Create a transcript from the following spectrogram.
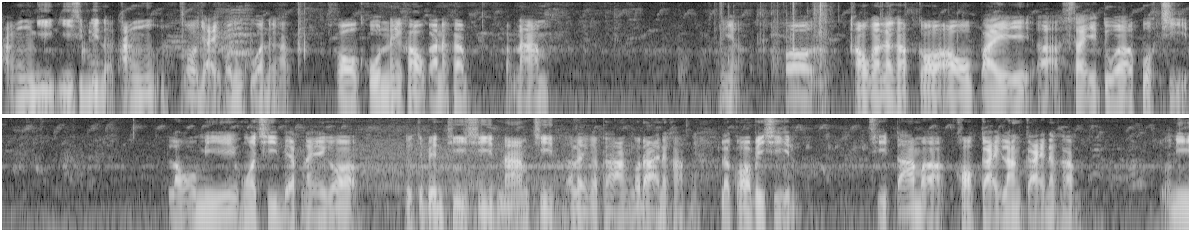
ถังยี่20ลิตรอะถังก็ใหญ่พอสมควรนะครับ ก็คนให้เข้ากันนะครับ กับน้ำเนี่ยพอเข้ากันแล้วครับ ก็เอาไปใส่ตัวพวกฉีด เรามีหัวฉีดแบบไหนก็ หรือจะเป็นที่ฉีดน้ำฉีดอะไรกระทางก็ได้นะครับ แล้วก็ไปฉีดฉีดตามข้อไก่ร่างไก่นะครับ ตัวนี้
